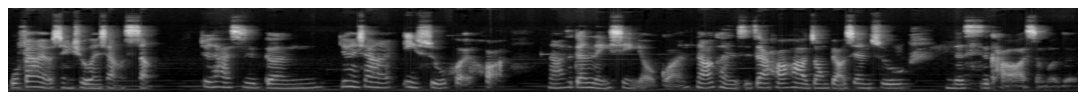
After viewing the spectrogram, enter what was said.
我非常有兴趣，我很想上，就是它是跟有点像艺术绘画，然后是跟灵性有关，然后可能是在画画中表现出你的思考啊什么的，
